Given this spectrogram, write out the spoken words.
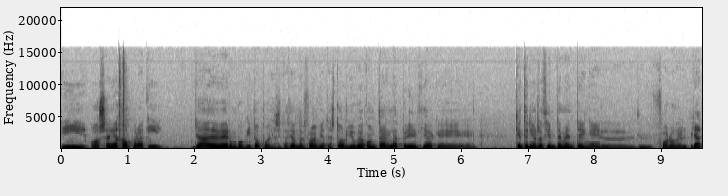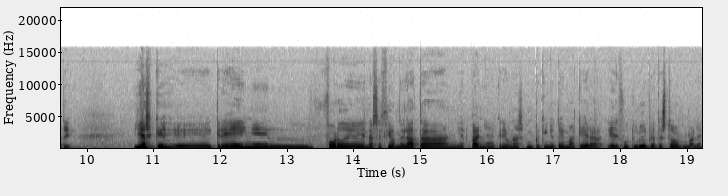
Y os he dejado por aquí ya de ver un poquito pues la situación del foro de Store. Yo voy a contar la experiencia que, que he tenido recientemente en el foro del pirate. Y es que eh, creé en el foro de la sección de LATAM y España, creé un pequeño tema que era el futuro del Pirate Storm, ¿vale?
